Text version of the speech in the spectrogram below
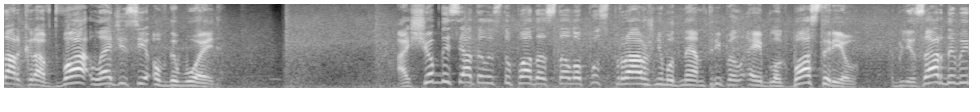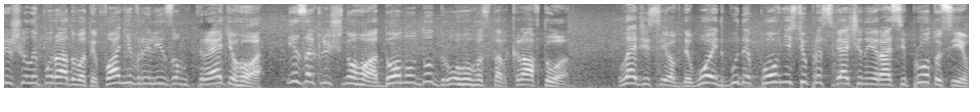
StarCraft 2 Legacy of the Void а щоб 10 листопада стало по-справжньому днем AAA блокбастерів, Блізарди вирішили порадувати фанів релізом третього і заключного адону до другого Старкрафту. Legacy of the Void буде повністю присвячений расі протусів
